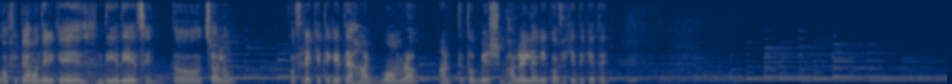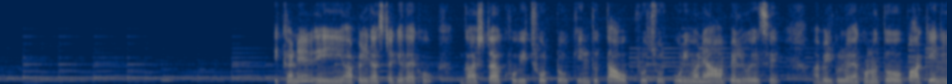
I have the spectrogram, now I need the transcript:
কফিটা আমাদেরকে দিয়ে দিয়েছে। তো চলো, কফিটা খেতে খেতে হাঁটবো আমরা। হাঁটতে তো বেশ ভালোই লাগে কফি খেতে খেতে। এখানের এই আপেল গাছটাকে দেখো। গাছটা খুবই ছোট্ট, কিন্তু তাও প্রচুর পরিমাণে আপেল হয়েছে। আপেলগুলো এখনও তো পাকেনি,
